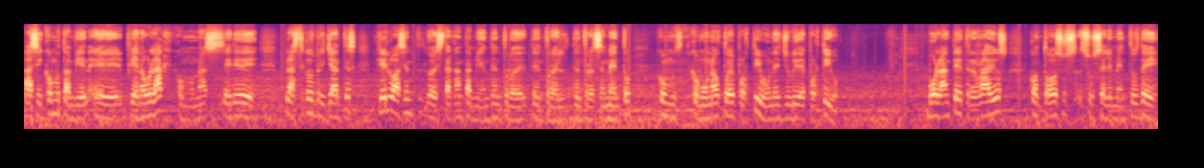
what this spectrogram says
así como también el piano black como una serie de plásticos brillantes que lo hacen, lo destacan también dentro, de, dentro, del, dentro del cemento como, como un auto deportivo, un SUV deportivo volante de tres radios con todos sus, elementos de,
